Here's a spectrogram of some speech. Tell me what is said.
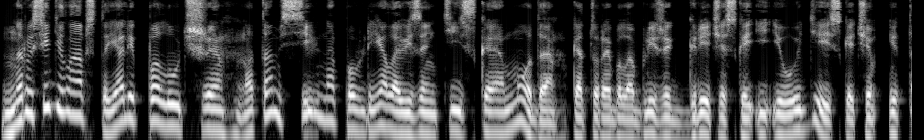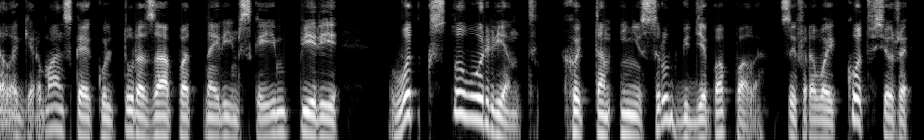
На Руси дела обстояли получше, но там сильно повлияла византийская мода, которая была ближе к греческой и иудейской, чем итало-германская культура Западной Римской империи. Вот, к слову, рент. Хоть там и не срут, где попало. Цифровой код все же.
